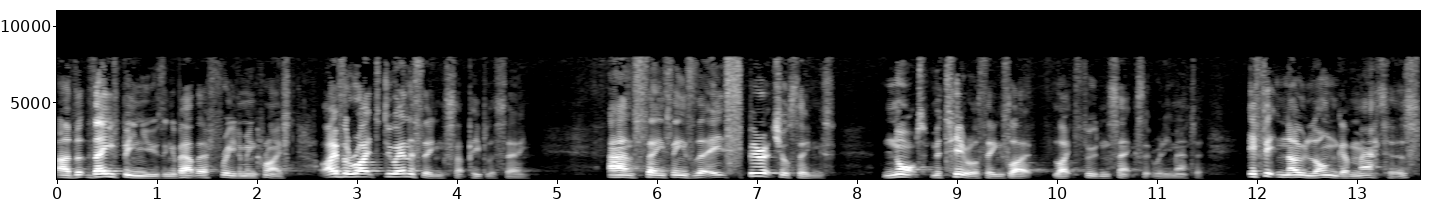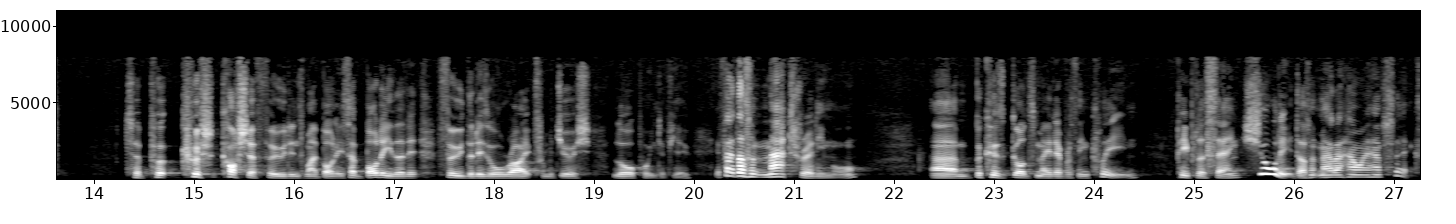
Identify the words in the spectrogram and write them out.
uh, that they've been using about their freedom in Christ. I have the right to do anything, people are saying. And saying things that it's spiritual things, not material things like, like food and sex that really matter. If it no longer matters to put kosher food into my body, it's a body that it, food that is all right from a Jewish law point of view, if that doesn't matter anymore, um, because God's made everything clean, people are saying, surely it doesn't matter how I have sex.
